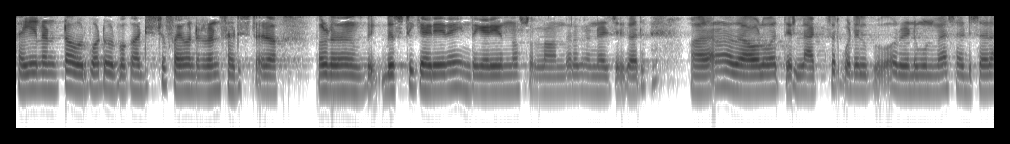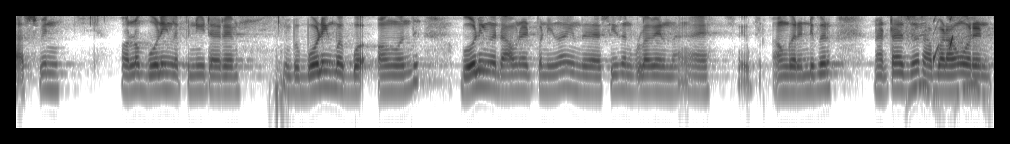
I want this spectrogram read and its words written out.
சைலண்ட்டாக ஒரு பாட்டு ஒரு பக்கம் அடிச்சுட்டு ஃபைவ் ஹண்ட்ரட் ரன்ஸ் அடிச்சிட்டாரு. அவரோட பெஸ்ட்டு கேரியரே இந்த கேரியர் தான் சொல்லலாம். அந்தளவுக்கு ரன் அடிச்சிருக்காரு. அதனால் அது அவ்வளோவா தெரியல. அக்சர் பட்டேலுக்கு ஒரு ரெண்டு மூணு மேட்ச் அடிச்சார். அஸ்வின் அவரெல்லாம் போலிங்கில் பின்னிட்டார். இப்போ போலிங் அவங்க வந்து போலிங்கை டாமினேட் பண்ணி தான் இந்த சீசன் ஃபுல்லாகவே இருந்தாங்க. அவங்க ரெண்டு பேரும் நட்ராஜும் ரபாடாவும் ஒரு ரெண்டு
